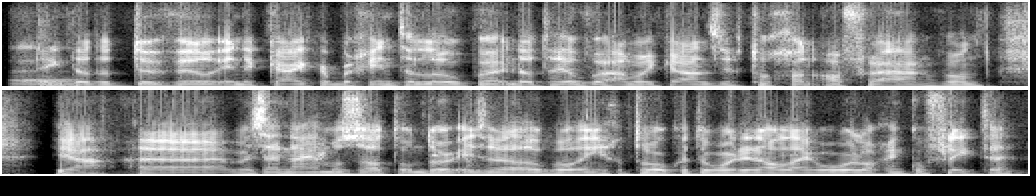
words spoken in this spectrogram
Ik denk dat het te veel in de kijker begint te lopen. En dat heel veel Amerikanen zich toch gaan afvragen van... Ja, eh, we zijn nou helemaal zat om door Israël overal ingetrokken te worden in allerlei oorlogen en conflicten.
